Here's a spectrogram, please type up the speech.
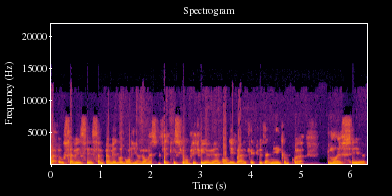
bah, vous savez, ça me permet de rebondir. Je vous remercie de cette question, puisqu'il y a eu un grand débat il y a quelques années, comme quoi le Mont FC euh,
